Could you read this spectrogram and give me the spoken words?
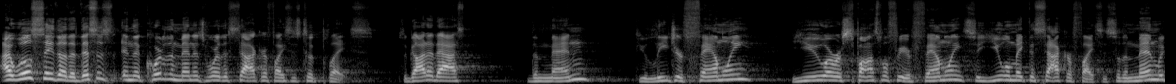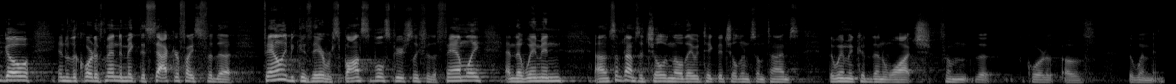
I will say, though, that this is in the court of the men is where the sacrifices took place. So God had asked the men, if you lead your family, you are responsible for your family, so you will make the sacrifices. So the men would go into the court of men to make the sacrifice for the family because they are responsible spiritually for the family. And the women, um, sometimes the children, though, they would take the children sometimes. The women could then watch from the, the court of the women.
